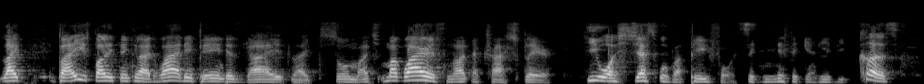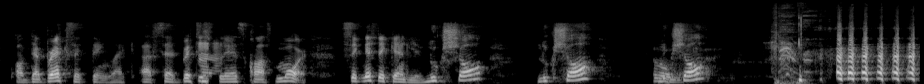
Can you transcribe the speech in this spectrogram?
like Bailly's probably thinking like, why are they paying this guy like so much? Maguire is not a trash player. He was just overpaid for significantly because of the Brexit thing. Like I said, British mm. players cost more significantly. Luke Shaw, Luke Shaw, Oh Luke my Shaw,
